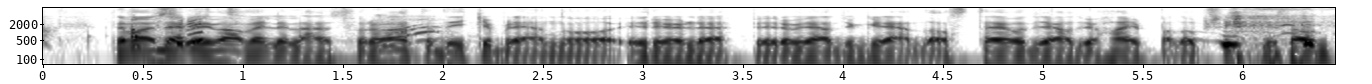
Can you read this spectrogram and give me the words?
absolutt. Det var det vi var veldig lei oss for òg, at det ikke ble noe rød løper. Og vi hadde jo gleda oss til, og de hadde jo hypa det opp skikkelig sånn.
